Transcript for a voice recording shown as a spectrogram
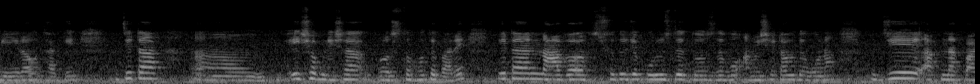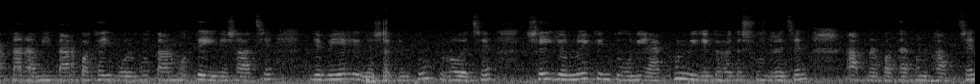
মেয়েরাও থাকে, যেটা এইসব নেশাগ্রস্ত হতে পারে, এটা না শুধু যে পুরুষদের দোষ দেবো, আমি সেটাও দেবো না, যে আপনার পার্টনার আমি তার কথাই বলব, তার মধ্যে এই নেশা আছে, যে মেয়েলি নেশা কিন্তু রয়েছে, সেই জন্যই কিন্তু উনি এখন নিজেকে হয়তো শুধরেছেন, আপনার কথা এখন ভাবছেন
